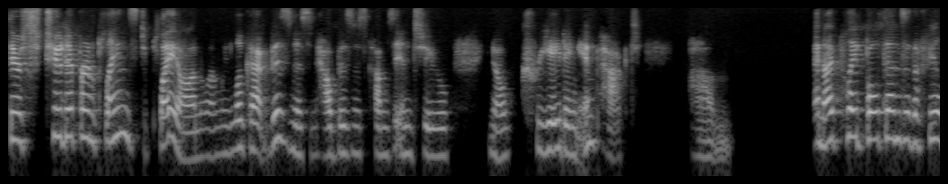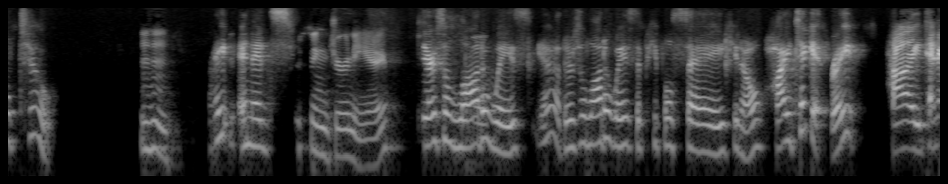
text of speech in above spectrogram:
there's two different planes to play on when we look at business and how business comes into you know creating impact. Um, and i played both ends of the field too. Mm-hmm. right? And it's interesting journey eh? There's a lot of ways yeah there's a lot of ways that people say you know high ticket right? High ticket.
